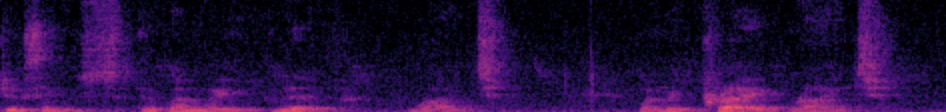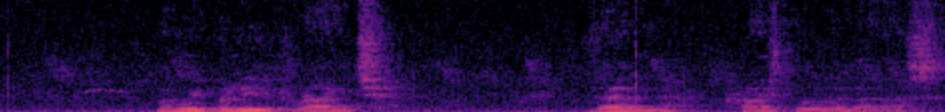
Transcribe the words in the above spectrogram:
do things, when we live right, when we pray right, when we believe right, then Christ will live in us.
